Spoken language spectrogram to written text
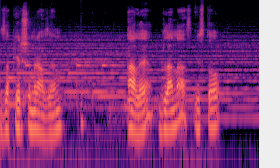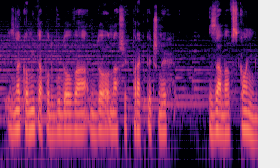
za pierwszym razem, ale dla nas jest to znakomita podbudowa do naszych praktycznych zabaw z końmi.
